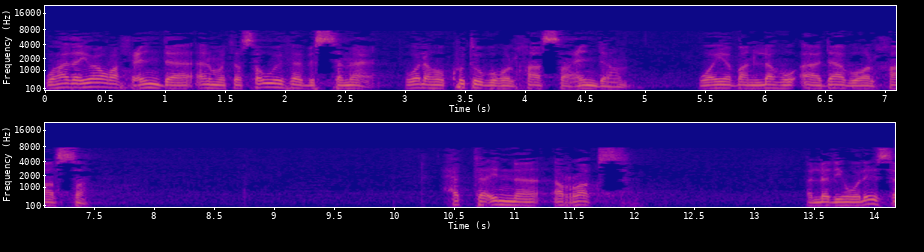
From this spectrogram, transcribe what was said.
وهذا يعرف عند المتصوفة بالسماع وله كتبه الخاصة عندهم وأيضا له آدابه الخاصة. حتى إن الرقص الذي هو ليس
